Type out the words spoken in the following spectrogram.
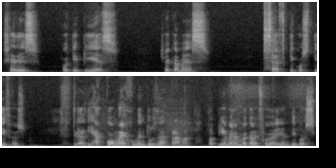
Ξέρεις ότι πιες και έκαμες ψεύτικο στήθος. Δηλαδή, ακόμα έχουμε τούτα τα πράγματα, τα οποία μένα μου έκανε φοβερή εντύπωση.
